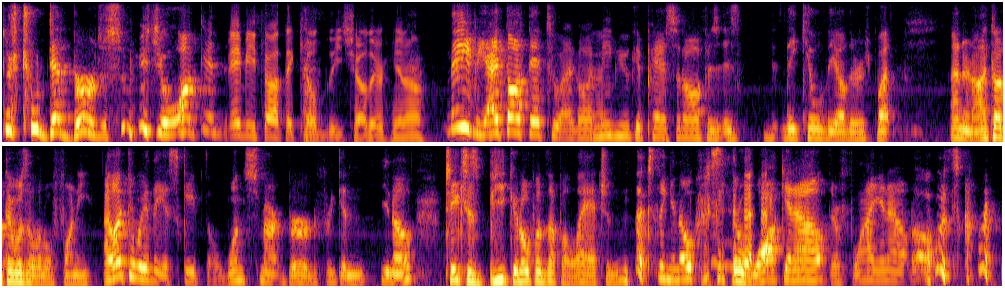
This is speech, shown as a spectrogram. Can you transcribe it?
there's two dead birds as soon as you walk in. Maybe he thought they killed each other. You know. Maybe I thought that too. I go, Yeah. maybe you could pass it off as, as they killed the others, but I don't know. I thought that was a little funny. I like the way they escaped though. One smart bird, freaking, you know, takes his beak and opens up a latch, and next thing you know, they're walking out, they're flying out. Oh, it's great.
